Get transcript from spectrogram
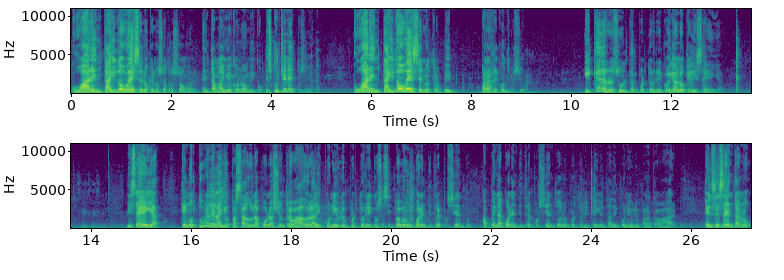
42 veces lo que nosotros somos en, en tamaño económico. Escuchen esto, señores. 42 veces nuestro PIB para reconstrucción. ¿Y qué resulta en Puerto Rico? Oigan lo que dice ella. Dice ella que en octubre del año pasado la población trabajadora disponible en Puerto Rico se situaba en un 43%. Apenas 43% de los puertorriqueños está disponible para trabajar. El 60 no.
